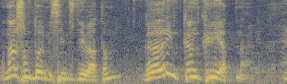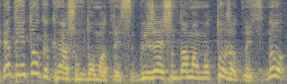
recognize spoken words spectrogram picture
в нашем доме 79-м говорим конкретно – это не только к нашему дому относится, к ближайшим домам это тоже относится. Но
